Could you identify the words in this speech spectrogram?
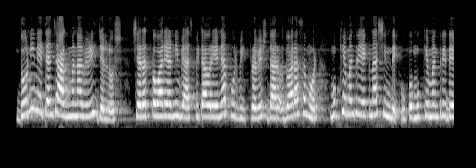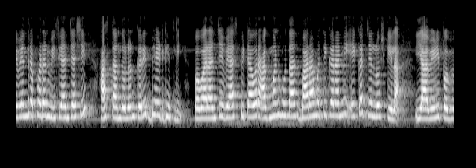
दोन्ही नेत्यांच्या आगमनावेळी जल्लोष. शरद पवार यांनी व्यासपीठावर येण्यापूर्वी प्रवेशद्वारासमोर मुख्यमंत्री एकनाथ शिंदे उपमुख्यमंत्री देवेंद्र फडणवीस यांच्याशी हस्तांदोलन करीत भेट घेतली. पवारांचे व्यासपीठावर आगमन होताच बारामतीकरांनी एकच जल्लोष केला. यावेळी पव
